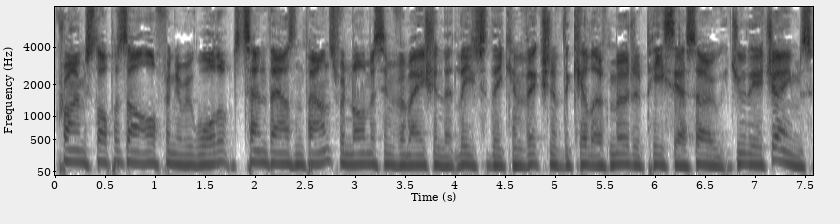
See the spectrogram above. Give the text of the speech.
Crime Stoppers are offering a reward up to £10,000 for anonymous information that leads to the conviction of the killer of murdered PCSO, Julia James.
